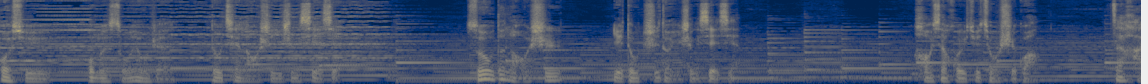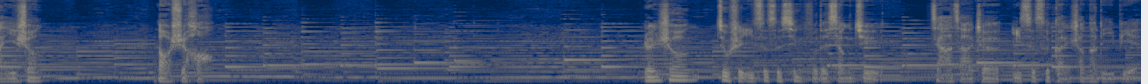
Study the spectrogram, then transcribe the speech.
或许，我们所有人都欠老师一声谢谢。所有的老师，也都值得一声谢谢。好想回去旧时光，再喊一声“老师好”。人生就是一次次幸福的相聚，夹杂着一次次感伤的离别。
